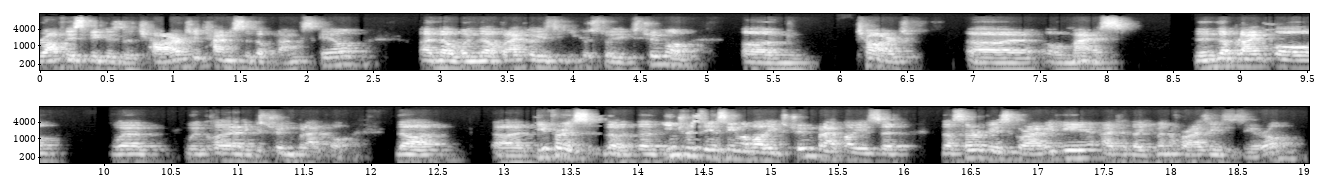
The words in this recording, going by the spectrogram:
roughly speaking the charge times the Planck scale. And uh, when the black hole is equals to the extremal um, charge uh, or mass, then the black hole will we call that extreme black hole. The uh, difference, the, the interesting thing about extreme black hole is uh, the surface gravity at the event horizon is zero.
